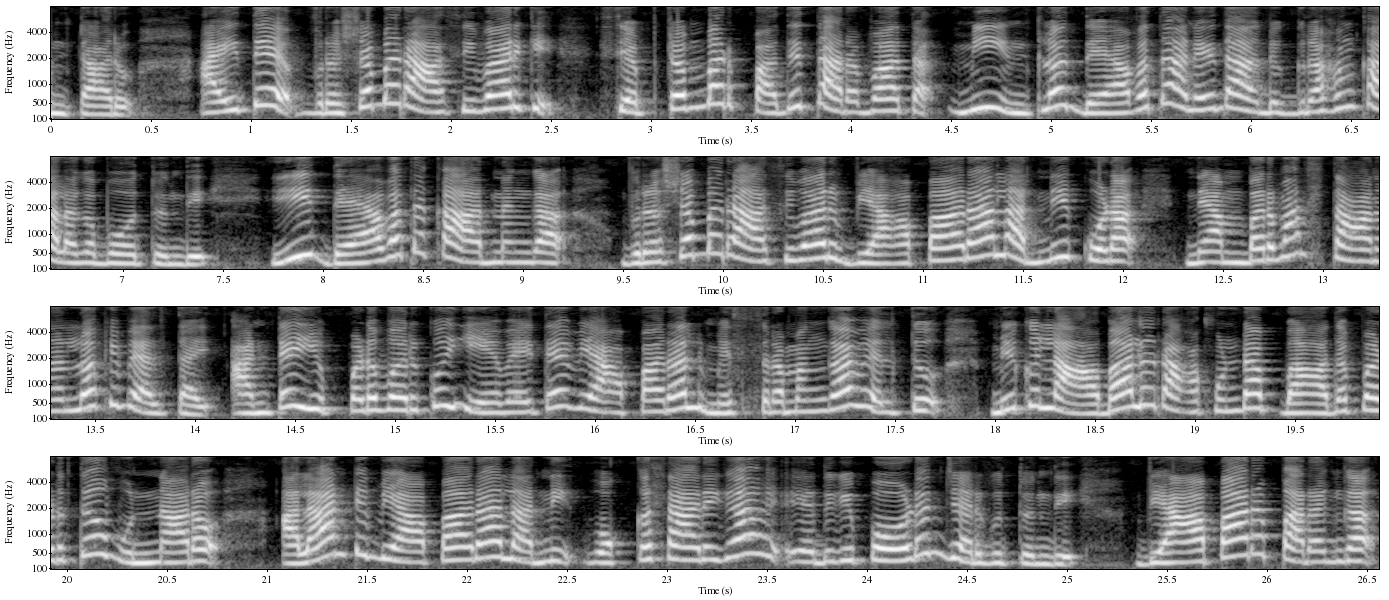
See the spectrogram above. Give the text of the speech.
ఉంటారు. అయితే వృషభ రాశి వారికి సెప్టెంబర్ పది తర్వాత మీ ఇంట్లో దేవత అనేది అనుగ్రహం కలగబోతుంది. ఈ దేవత కారణంగా వృషభ రాశి వారి వ్యాపారాలన్నీ కూడా నెంబర్ వన్ స్థానంలోకి వెళ్తాయి. అంటే ఇప్పటి వరకు ఏవైతే వ్యాపారాలు మిశ్రమంగా వెళ్తూ మీకు లాభాలు రాకుండా బాధపడుతూ ఉన్నారో అలాంటి వ్యాపారాలన్నీ ఒక్కసారిగా ఎదిగిపోవడం జరుగుతుంది. వ్యాపార పరంగా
